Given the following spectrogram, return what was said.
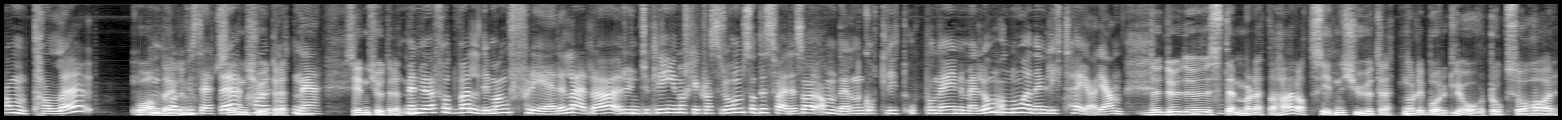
Antallet ukvalifiserte har gått ned. Siden 2013. Men vi har fått veldig mange flere lærere rundt omkring i norske klasserom, så dessverre så har andelen gått litt opp og ned innimellom, og nå er den litt høyere igjen. Du, du, stemmer dette her, at siden 2013, når de borgerlige overtok, så har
